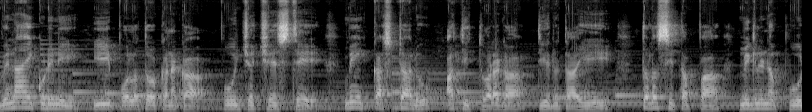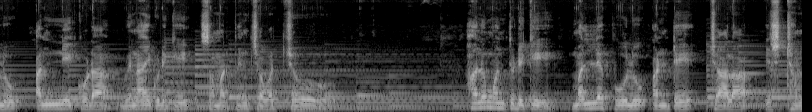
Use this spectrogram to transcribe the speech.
వినాయకుడిని ఈ పూలతో కనుక పూజ చేస్తే మీ కష్టాలు అతి త్వరగా తీరుతాయి. తులసి తప్ప మిగిలిన పూలు అన్నీ కూడా వినాయకుడికి సమర్పించవచ్చు. హనుమంతుడికి మల్లెపూలు అంటే చాలా ఇష్టం.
